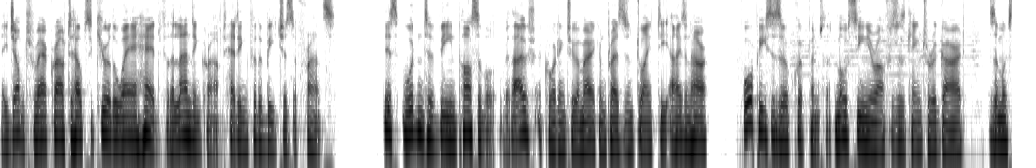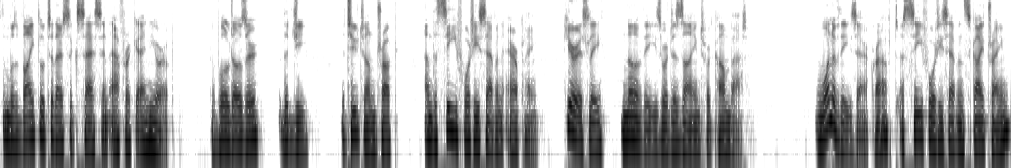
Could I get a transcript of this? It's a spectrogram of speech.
They jumped from aircraft to help secure the way ahead for the landing craft heading for the beaches of France. This wouldn't have been possible without, according to American President Dwight D. Eisenhower, four pieces of equipment that most senior officers came to regard as amongst the most vital to their success in Africa and Europe the bulldozer, the jeep, the two ton truck, and the C 47 airplane. Curiously, none of these were designed for combat. One of these aircraft, a C 47 Skytrain,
